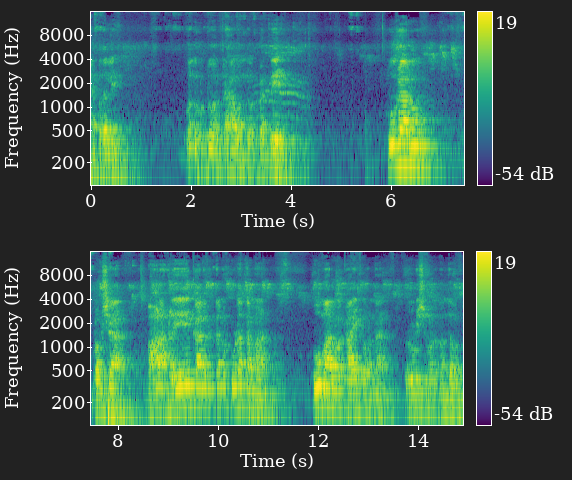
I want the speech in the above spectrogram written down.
ನೆಪದಲ್ಲಿ ಒಂದು ಹುಟ್ಟುವಂತಹ ಒಂದು ಪ್ರಕ್ರಿಯೆ ಹೂಗಾರು ಬಹುಶಃ ಬಹಳ ಹಳೆಯ ಕಾಲದಿಂದನೂ ಕೂಡ ತಮ್ಮ ಹೂ ಮಾರುವ ಕಾಯಕವನ್ನು ರೂಢಿಸಿಕೊಂಡು ಬಂದವರು.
